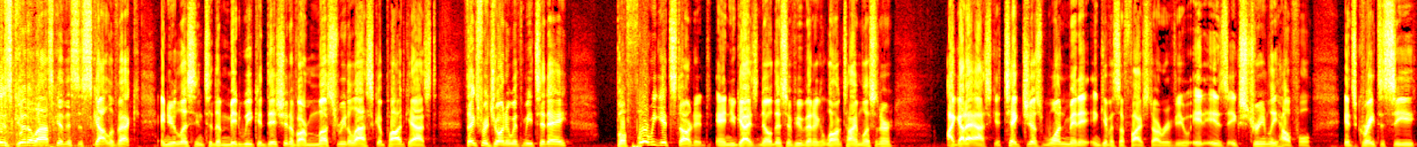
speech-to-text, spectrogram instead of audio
is good, Alaska? This is Scott Levesque, and you're listening to the midweek edition of our Must Read Alaska podcast. Thanks for joining with me today. Before we get started, and you guys know this if you've been a long time listener, I got to ask you take just one minute and give us a five star review. It is extremely helpful. It's great to see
